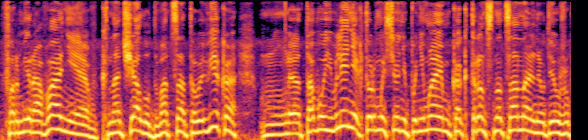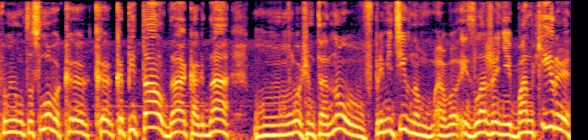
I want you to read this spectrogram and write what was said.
формирование к началу 20 века того явления, которое мы сегодня понимаем как транснациональное, вот я уже упомянул это слово, к, к, капитал, да, когда, в общем-то, ну, в примитивном э, изложении банкиры,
